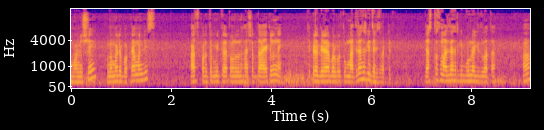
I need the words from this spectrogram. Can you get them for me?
मनीषे पुन्हा मला बकऱ्या म्हणलीस? आजपर्यंत मी तुझ्या तोंडून हा शब्द ऐकला नाही. तिकडे गेल्याबरोबर तू माझ्यासारखी झालीस वाटते. जास्तच माझ्यासारखी बोलून राहिली तू आता. हां?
